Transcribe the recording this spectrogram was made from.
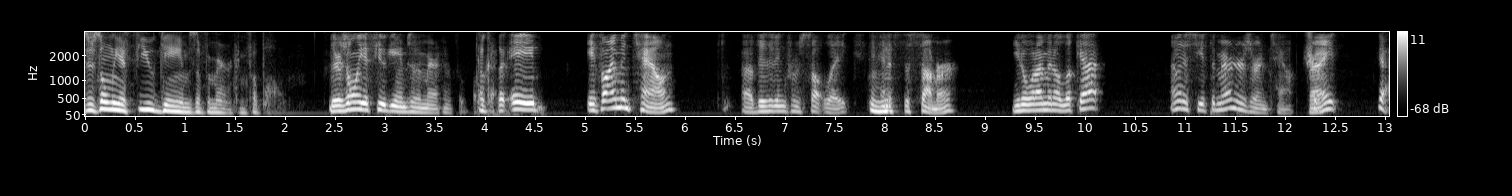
there's only a few games of American football. There's only a few games of American football. Okay. But Abe, if I'm in town uh, visiting from Salt Lake Mhm. and it's the summer, you know what I'm going to look at? I'm going to see if the Mariners are in town, Sure. right? Yeah.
